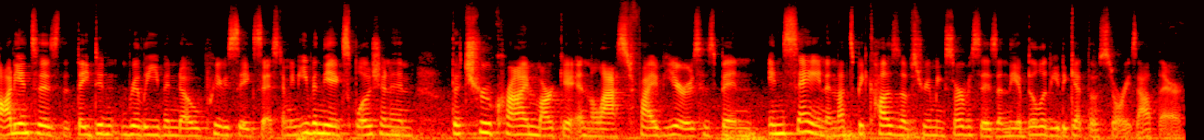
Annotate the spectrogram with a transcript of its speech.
audiences that they didn't really even know previously exist. I mean, even the explosion in the true crime market in the last five years has been insane, and that's because of streaming services and the ability to get those stories out there.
